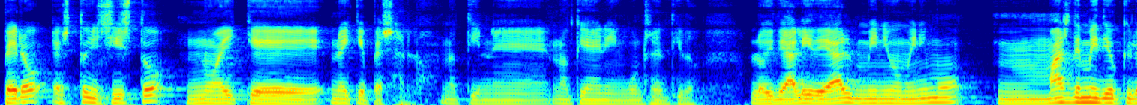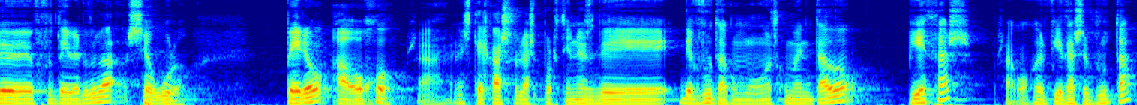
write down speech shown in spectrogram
Pero esto, insisto, no hay que, no hay que pesarlo, no tiene, no tiene ningún sentido. Lo ideal, ideal, mínimo, mínimo, más de medio kilo de fruta y verdura, seguro pero a ojo, en este caso las porciones de, fruta, como hemos comentado, piezas, o sea, coger piezas de fruta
